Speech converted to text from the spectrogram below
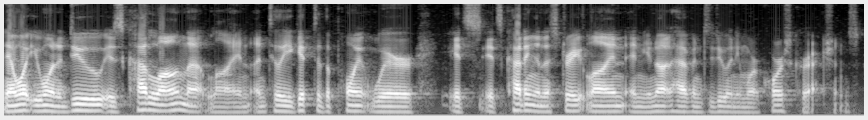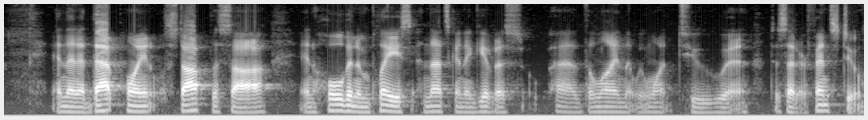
Now what you want to do is cut along that line until you get to the point where it's, it's cutting in a straight line and you're not having to do any more course corrections. And then at that point, we'll stop the saw and hold it in place, and that's going to give us the line that we want to, uh, to set our fence to.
